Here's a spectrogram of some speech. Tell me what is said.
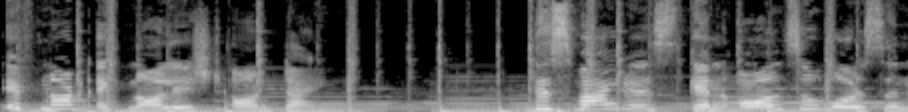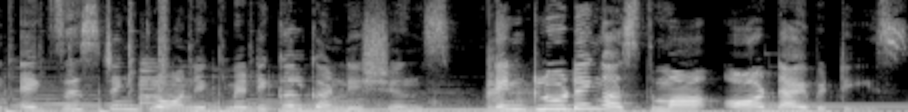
if not acknowledged on time. This virus can also worsen existing chronic medical conditions, including asthma or diabetes.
